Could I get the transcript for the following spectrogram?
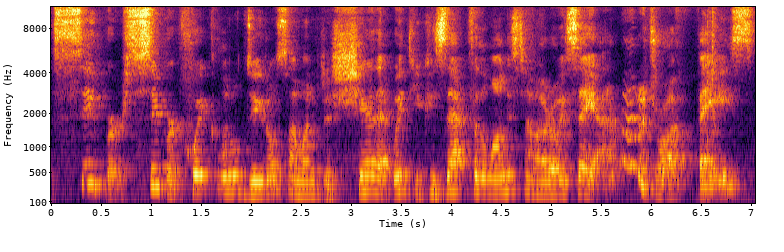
super, super quick little doodle. So I wanted to share that with you because that, for the longest time, I would always say, I don't know how to draw a face.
